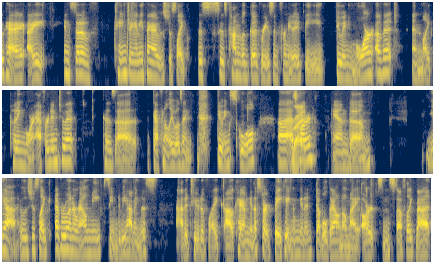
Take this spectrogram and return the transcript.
okay, I instead of changing anything, I was just like, this is kind of a good reason for me to be doing more of it and like putting more effort into it because uh, definitely wasn't doing school uh, as right. hard. And um, yeah, it was just like everyone around me seemed to be having this attitude of like, okay, I'm gonna start baking. I'm gonna double down on my arts and stuff like that.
